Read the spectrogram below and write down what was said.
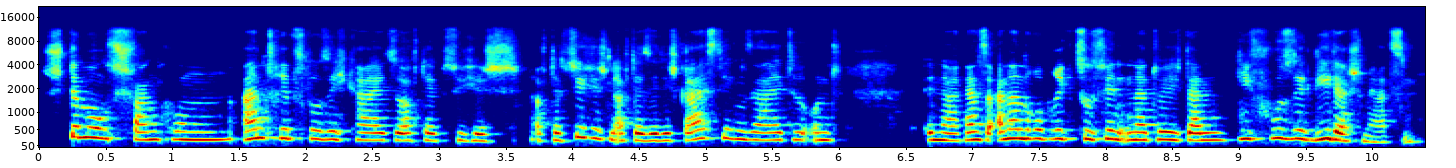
Stimmungsschwankungen, Antriebslosigkeit, so auf der psychisch, auf der psychischen, auf der seelisch-geistigen Seite und in einer ganz anderen Rubrik zu finden natürlich dann diffuse Gliederschmerzen.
